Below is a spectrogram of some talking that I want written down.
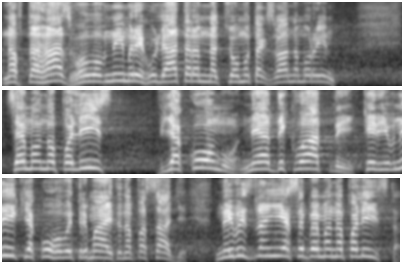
«Нафтогаз» головним регулятором на цьому так званому ринку. Це монополіст, в якому неадекватний керівник, якого ви тримаєте на посаді, не визнає себе монополістом.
